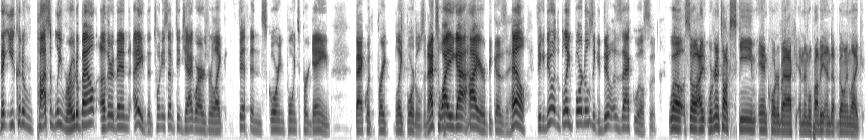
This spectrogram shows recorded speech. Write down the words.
that you could have possibly wrote about other than, hey, the 2017 Jaguars were like fifth in scoring points per game back with Blake, Bortles. And that's why he got hired because, hell, if he can do it with Blake Bortles, he can do it with Zach Wilson. Well, so I we're going to talk scheme and quarterback, and then we'll probably end up going like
